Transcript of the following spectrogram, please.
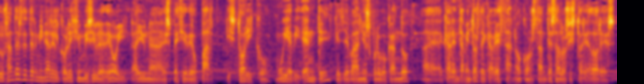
Jesús, antes de terminar el Colegio Invisible de hoy, hay una especie de opart histórico muy evidente que lleva años provocando eh, calentamientos de cabeza ¿no? constantes a los historiadores.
